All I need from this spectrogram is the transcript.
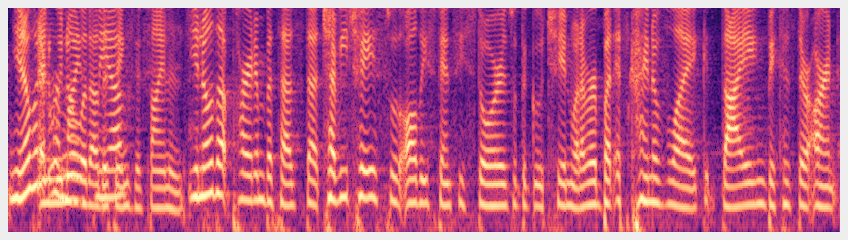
You know what and it we know what other me things of? finance. You know that part in Bethesda, Chevy Chase, with all these fancy stores with the Gucci and whatever, but it's kind of like dying because there aren't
